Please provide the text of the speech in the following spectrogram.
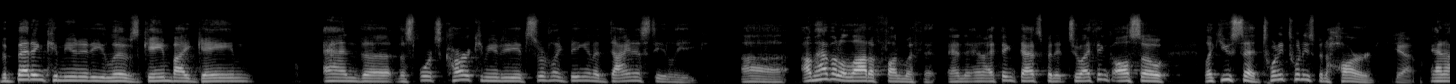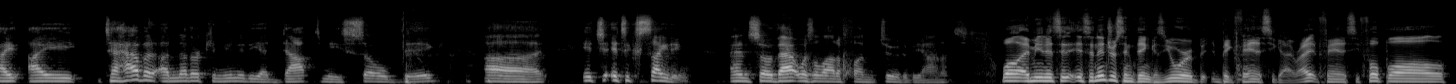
the betting community lives game by game. And the, the sports card community, it's sort of like being in a dynasty league. Uh, I'm having a lot of fun with it. And, and I think that's been it too. I think also, like you said, 2020 has been hard. yeah. And I, I, to have a, another community adopt me so big, uh, it's, it's exciting. And so that was a lot of fun too, to be honest. Well, I mean, it's it's an interesting thing because you were a b- big fantasy guy, right? Fantasy football.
